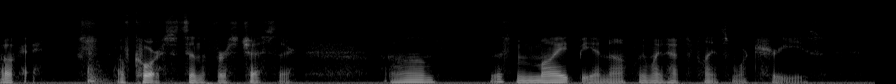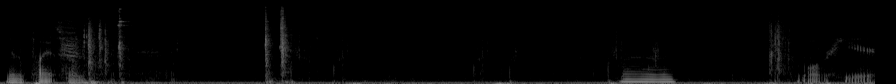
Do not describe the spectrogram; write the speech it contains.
Okay. Of course, it's in the first chest there. Um, this might be enough. We might have to plant some more trees. I'm gonna plant some. Um, some over here.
